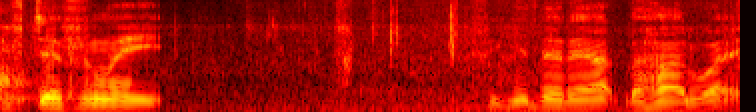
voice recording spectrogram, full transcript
I've definitely figured that out the hard way.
